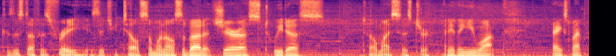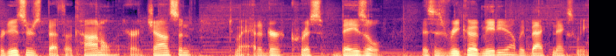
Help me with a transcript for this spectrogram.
because this stuff is free, is that you tell someone else about it, share us, tweet us, tell my sister, anything you want. Thanks to my producers, Beth O'Connell, Eric Johnson, to my editor, Chris Basil. This is Recode Media. I'll be back next week.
